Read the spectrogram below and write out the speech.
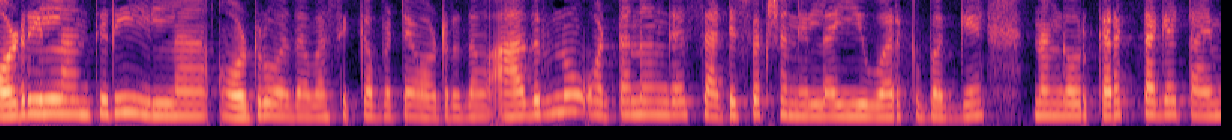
ಆರ್ಡ್ರ್ ಇಲ್ಲ ಅಂತೀರಿ? ಇಲ್ಲ ಆರ್ಡ್ರು ಅದಾವ, ಸಿಕ್ಕಾಪಟ್ಟೆ ಆರ್ಡ್ರ್ ಅದಾವ. ಆದ್ರೂ ಒಟ್ಟು ನಂಗೆ ಸ್ಯಾಟಿಸ್ಫ್ಯಾಕ್ಷನ್ ಇಲ್ಲ ಈ ವರ್ಕ್ ಬಗ್ಗೆ. ನಂಗೆ ಅವ್ರು ಕರೆಕ್ಟಾಗೆ ಟೈಮ್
